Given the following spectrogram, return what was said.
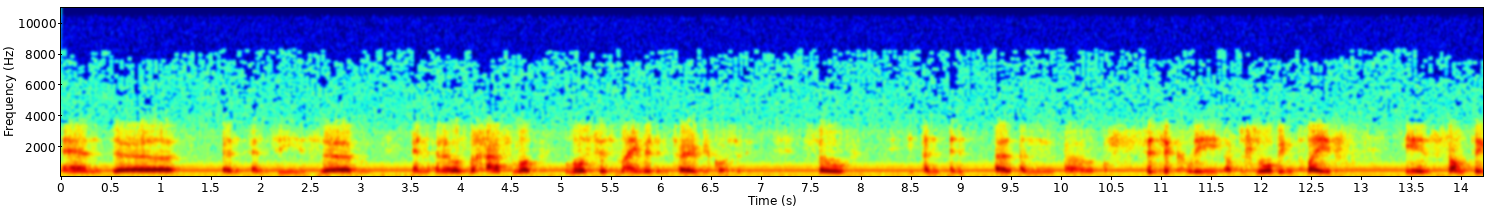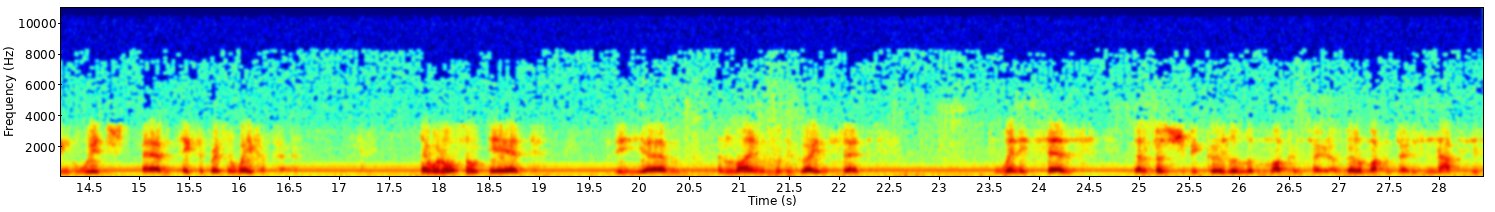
and uh, and and these um, and and Elos Mechasmo lost his mind entirely because of it. So, an, an, a, an, a physically absorbing place is something which um, takes a person away from Torah. I would also add the um, in line with what the Goyen said when it says that a person should be goyla l'makom Torah, goyla l'makom Torah, this is not his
